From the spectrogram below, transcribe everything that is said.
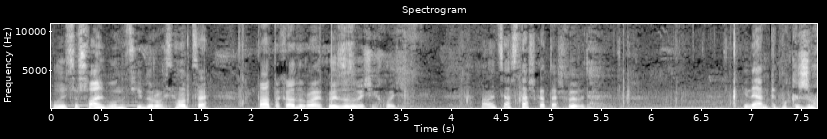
Колись асфальт був на цій дорозі. Оце та така дорога, якою зазвичай ходять. Але ця стежка теж виведе. Ідемте, покажу.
